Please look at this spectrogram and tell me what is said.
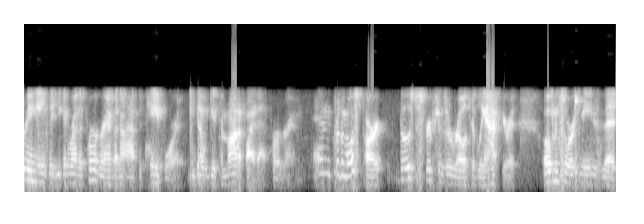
Free means that you can run the program but not have to pay for it. You don't get to modify that program. And for the most part, those descriptions are relatively accurate. Open source means that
